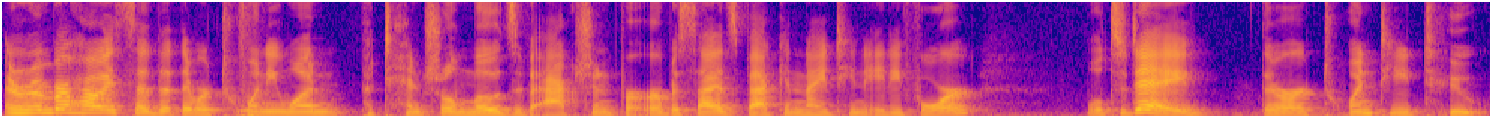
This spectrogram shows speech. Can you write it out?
And remember how I said that there were 21 potential modes of action for herbicides back in 1984? Well, today, there are 22.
